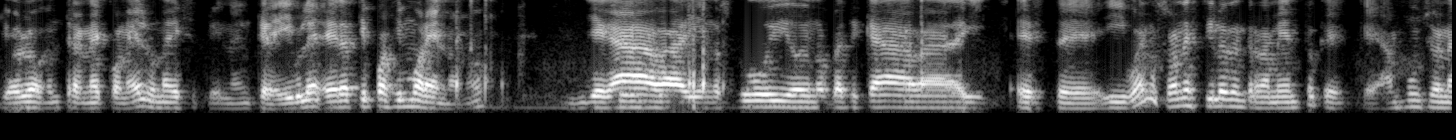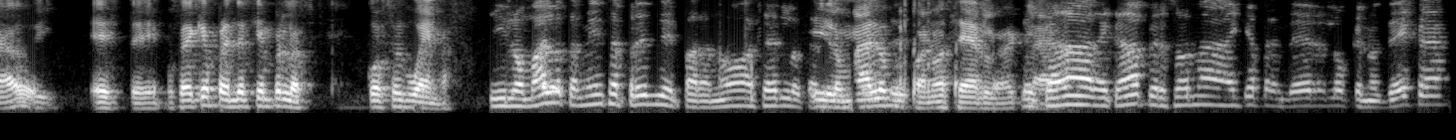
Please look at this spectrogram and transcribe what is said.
yo lo entrené con él, una disciplina increíble. Era tipo así moreno, ¿no? Llegaba sí. y en lo suyo y no platicaba y este y bueno, son estilos de entrenamiento que, que, han funcionado y este pues hay que aprender siempre las cosas buenas. Y lo malo también se aprende para no hacerlo. También. Y lo malo pues, para no hacerlo. Claro. De, cada, de cada persona hay que aprender lo que nos deja,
